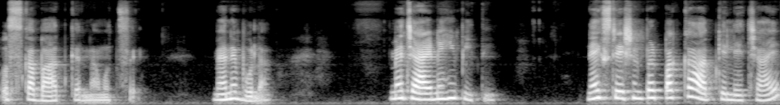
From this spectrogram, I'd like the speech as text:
उसका बात करना मुझसे। मैंने बोला, मैं चाय नहीं पीती। नेक्स्ट स्टेशन पर पक्का आपके लिए चाय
